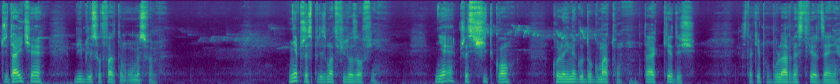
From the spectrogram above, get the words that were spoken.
czytajcie Biblię z otwartym umysłem. Nie przez pryzmat filozofii, nie przez sitko kolejnego dogmatu, tak jak kiedyś jest takie popularne stwierdzenie,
